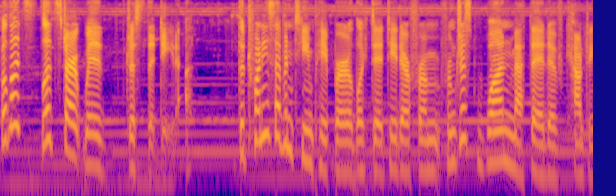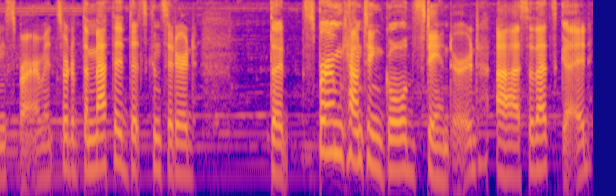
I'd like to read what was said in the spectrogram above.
But let's, let's start with just the data. The 2017 paper looked at data from, from just one method of counting sperm. It's sort of the method that's considered the sperm counting gold standard, uh, so that's good.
